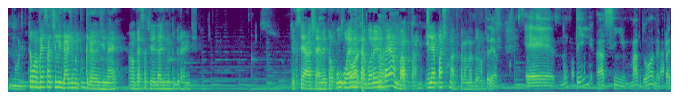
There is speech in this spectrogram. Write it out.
Muito. É uma versatilidade muito grande, né? É uma versatilidade muito grande. O que, que você acha, Everton? O Everton Olha, agora ele vai amar, tá. ele é apaixonado pela Madonna. É, não tem, assim, Madonna, pra,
